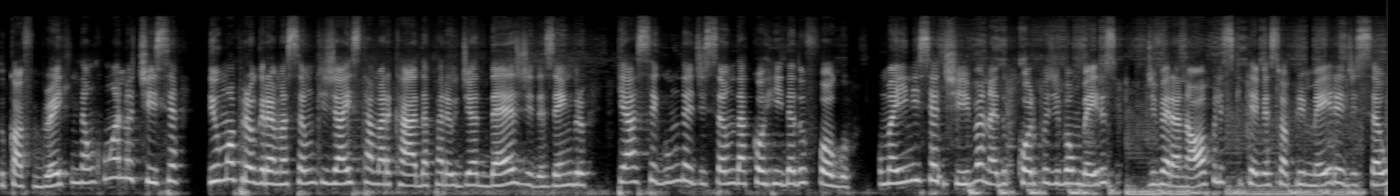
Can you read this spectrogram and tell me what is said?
do Coffee Break, então, com a notícia de uma programação que já está marcada para o dia 10 de dezembro, que é a segunda edição da Corrida do Fogo, uma iniciativa né, do Corpo de Bombeiros de Veranópolis, que teve a sua primeira edição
